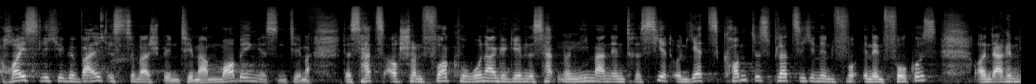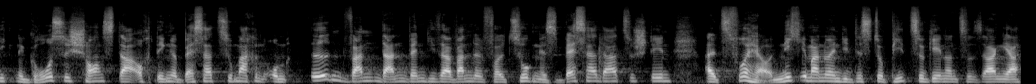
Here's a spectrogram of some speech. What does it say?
häusliche Gewalt ist zum Beispiel ein Thema, Mobbing ist ein Thema. Das hat es auch schon vor Corona gegeben, das hat nur mhm. niemanden interessiert. Und jetzt kommt es plötzlich in den, in den Fokus. Und darin liegt eine große Chance, da auch Dinge besser zu machen, um irgendwann dann, wenn dieser Wandel vollzogen ist, besser dazustehen als vorher und nicht immer nur in die Dystopie zu gehen und zu sagen, ja,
